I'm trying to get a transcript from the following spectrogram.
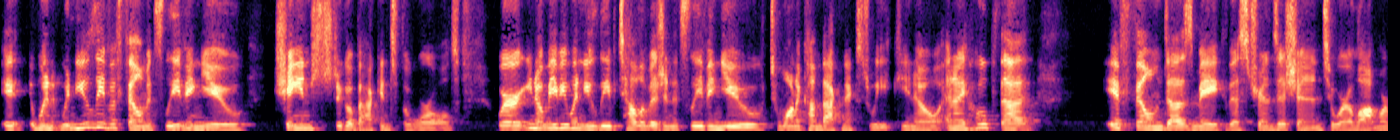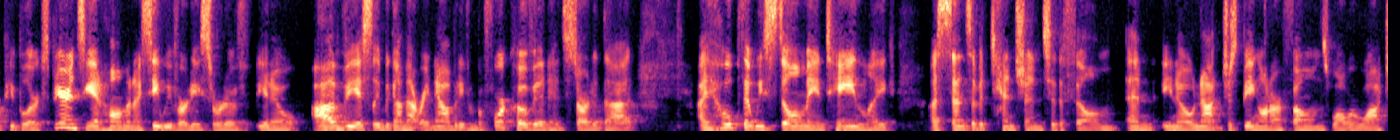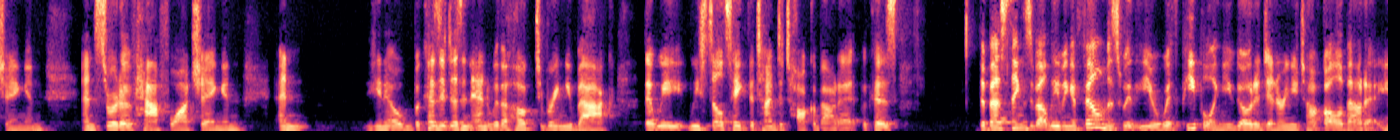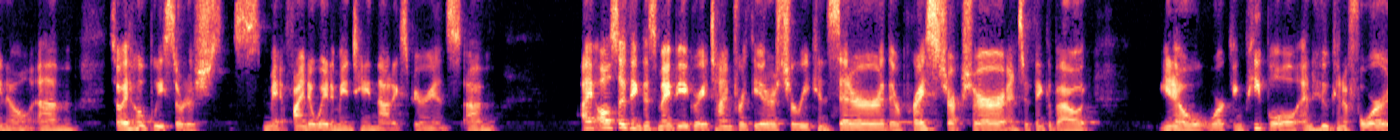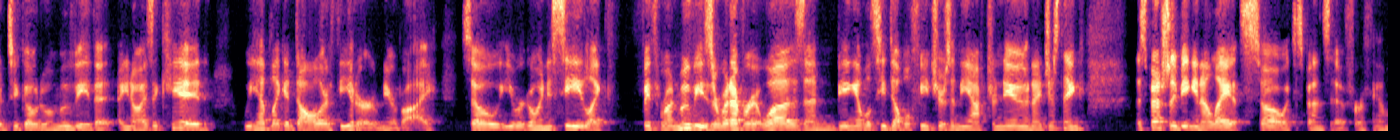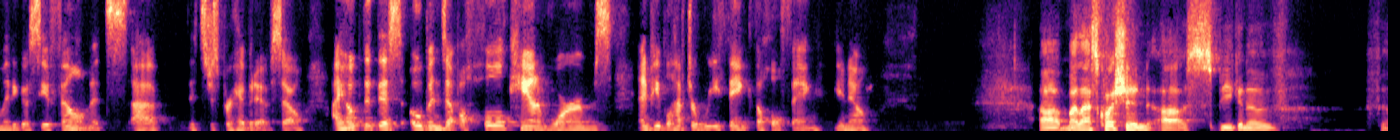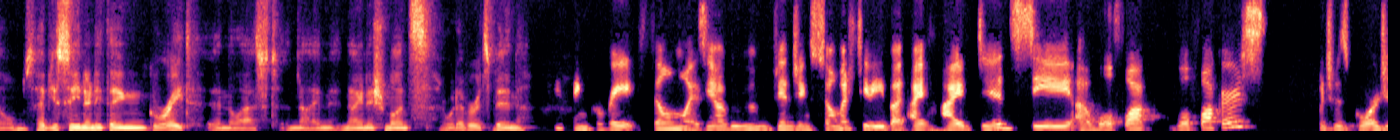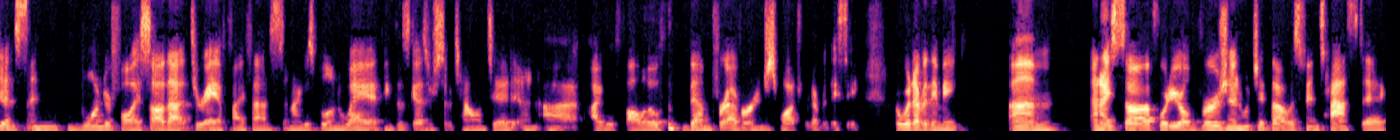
it when when you leave a film it's leaving you changed to go back into the world. Where you know maybe when you leave television it's leaving you to want to come back next week you know? And i hope that if film does make this transition to where a lot more people are experiencing at home and i see we've already sort of you know obviously begun that right now but even before covid had started that i hope that we still maintain like a sense of attention to the film and you know not just being on our phones while we're watching and and sort of half watching and and you know because it doesn't end with a hook to bring you back that we we still take the time to talk about it because the best things about leaving a film is with you're with people and you go to dinner and you talk all about it you know um, so i hope we sort of sh- find a way to maintain that experience um, I also think this might be a great time for theaters to reconsider their price structure and to think about, you know, working people and who can afford to go to a movie that, you know, as a kid, we had like a dollar theater nearby. So you were going to see like fifth run movies or whatever it was and being able to see double features in the afternoon. I just think, especially being in LA, it's so expensive for a family to go see a film. It's, uh, it's just prohibitive. So I hope that this opens up a whole can of worms and people have to rethink the whole thing, you know? Uh, my last question, uh, speaking of films, have you seen anything great in the last nine, nine-ish months or whatever it's been? Anything great film-wise, you know, we've been binging so much TV, but I, I did see uh, Wolf Walk, Wolf Walkers which was gorgeous and wonderful. I saw that through AFI Fest and I was blown away. I think those guys are so talented and uh, I will follow them forever and just watch whatever they see or whatever they make. Um, and I saw a 40 year old version, which I thought was fantastic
